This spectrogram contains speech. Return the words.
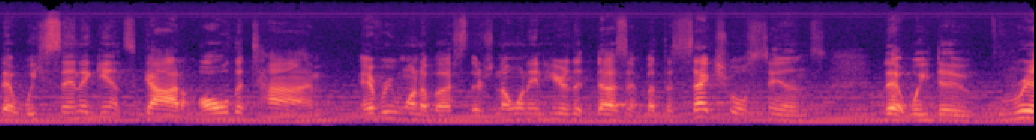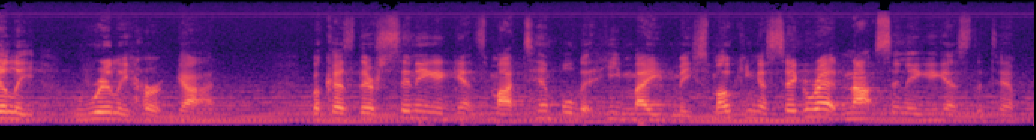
that we sin against God all the time, every one of us. There's no one in here that doesn't, but the sexual sins that we do really, really hurt God because they're sinning against my temple that He made me. Smoking a cigarette, not sinning against the temple.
